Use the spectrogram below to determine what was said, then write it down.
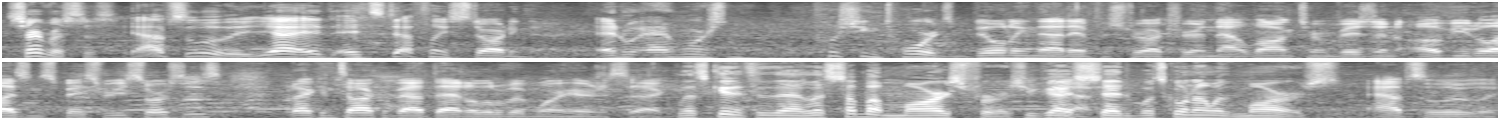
services. Yeah, absolutely. Yeah, it, it's definitely starting there. And, and we're pushing towards building that infrastructure and that long-term vision of utilizing space resources, but I can talk about that a little bit more here in a sec. Let's get into that. Let's talk about Mars first. You guys yeah. said, what's going on with Mars? Absolutely.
